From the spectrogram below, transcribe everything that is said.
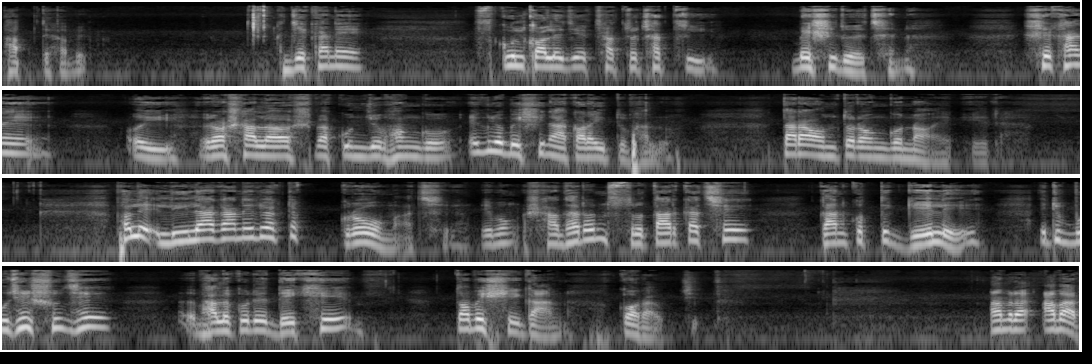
ভাবতে হবে। যেখানে স্কুল কলেজের ছাত্রছাত্রী বেশি রয়েছেন, সেখানে ওই রসালস বা কুঞ্জভঙ্গ, এগুলো বেশি না করাই তো ভালো। তারা অন্তরঙ্গ নয় এর। ফলে লীলা গানেরও একটা ক্রম আছে এবং সাধারণ শ্রোতার কাছে গান করতে গেলে একটু বুঝে সুঝে, ভালো করে দেখে তবে সে গান করা উচিত। আমরা আবার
